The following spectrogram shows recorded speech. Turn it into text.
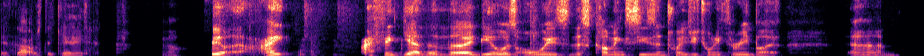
if that was the case. Yeah, I I think yeah, the, the idea was always this coming season, 22-23, but um,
